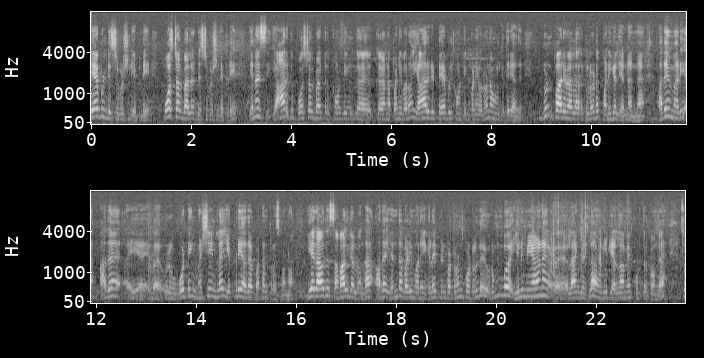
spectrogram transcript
டேபிள் டிஸ்ட்ரிபியூஷன் எப்படி? போஸ்டல் பேலட் டிஸ்ட்ரிபியூஷன் எப்படி? ஏன்னா யாருக்கு போஸ்டல் பேலட் கவுண்டிங்கான பணி வரும்? யாருக்கு டேபிள் கவுண்டிங் பணி வரும்னு அவங்களுக்கு தெரியாது. நுண்பார்வையாளர்களோட பணிகள் என்னென்ன? அதே மாதிரி அதை ஒரு ஓட்டிங் மெஷினில் எப்படி அதை பட்டன் ப்ரெஸ் பண்ணோம்? ஏதாவது சவால்கள் வந்தால் அதை எந்த வழிமுறைகளை பின்பற்றணும்னு போடுறது ரொம்ப எளிமையான லாங்குவேஜில் அவங்களுக்கு எல்லாமே கொடுத்துருக்கோங்க. ஸோ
